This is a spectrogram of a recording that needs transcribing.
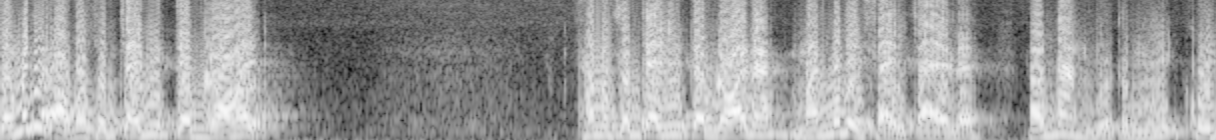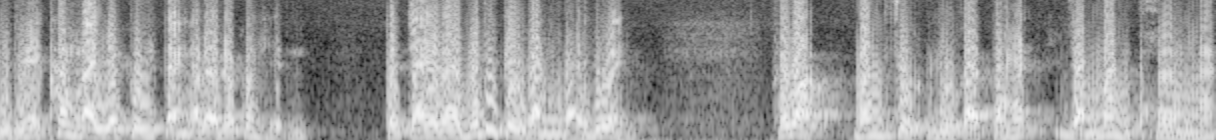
ยังไม่ได้ออกมาสนใจนี่เต็มร้อย ถ้ามันสนใจนี่เต็มร้อยนะมันไม่ได้ใส่ใจเลย เรานั่งอยู่ตรงนี้คุยอยู่นี้ข้างในยังปรุงแต่งอะไรเราก็เห็น แต่ใจเราไม่ได้ไปหวั่นไหวด้วย เพราะว่ามันฝึกอยู่กับตรงนี้อย่างมั่นคงนะ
